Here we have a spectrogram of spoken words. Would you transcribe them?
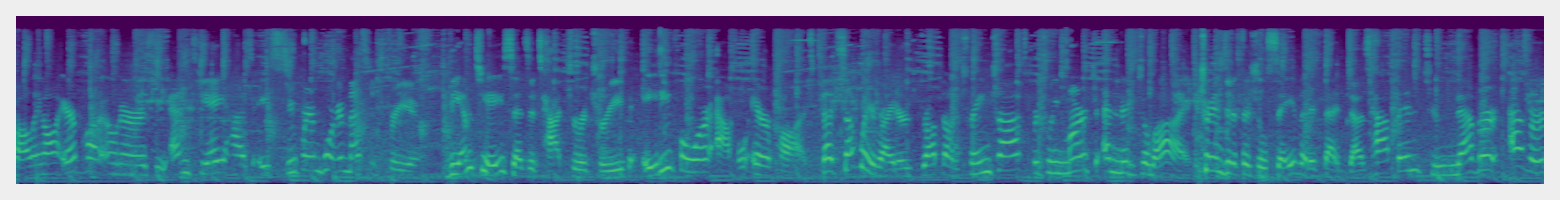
Calling all AirPod owners, the MTA has a super important message for you. The MTA says it's had to retrieve 84 Apple AirPods that subway riders dropped on train tracks between March and mid-July. Transit officials say that if that does happen, to never ever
